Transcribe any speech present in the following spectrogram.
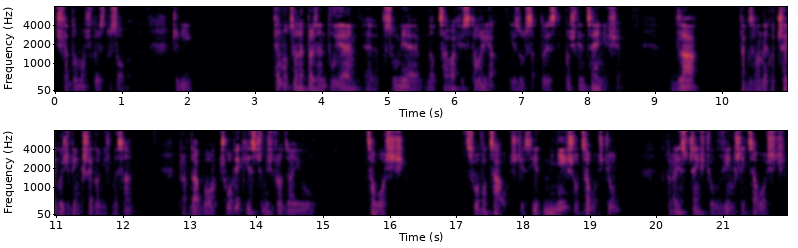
świadomość Chrystusowa. Czyli temu, co reprezentuje e, w sumie no, cała historia Jezusa, to jest poświęcenie się dla tak zwanego czegoś większego niż my sami. Prawda? Bo człowiek jest czymś w rodzaju całości. Słowo całość jest je- mniejszą całością, która jest częścią większej całości.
